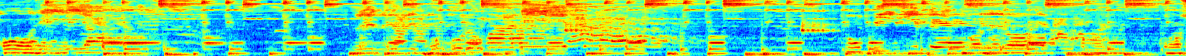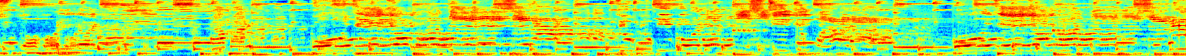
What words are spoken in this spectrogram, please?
করিয়া লেজাই পুকুর মারিয়া টুপি চিপে ধরল আমার কষ্ট হইল না। আমার বউ যে যুক্তি করে নিশ্চিত পারা বউ জগতের সেরা।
